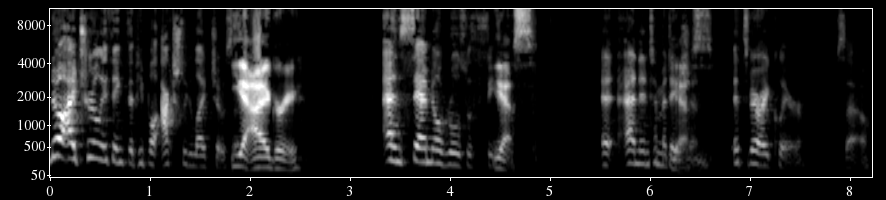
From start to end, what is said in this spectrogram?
No, I truly think that people actually like Joseph. Yeah, I agree. And Samuel rules with fear. Yes. And intimidation. Yes. It's very clear. So.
